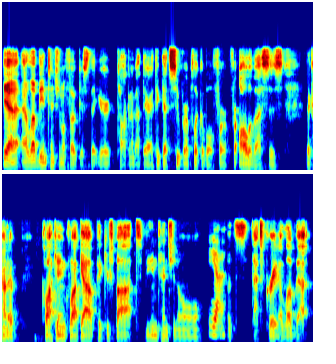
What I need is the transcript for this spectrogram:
Yeah, I love the intentional focus that you're talking about there. I think that's super applicable for for all of us. Is to kind of clock in, clock out, pick your spot, be intentional. Yeah. That's that's great. I love that.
